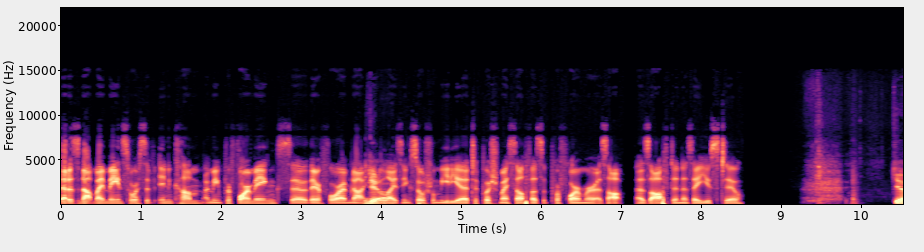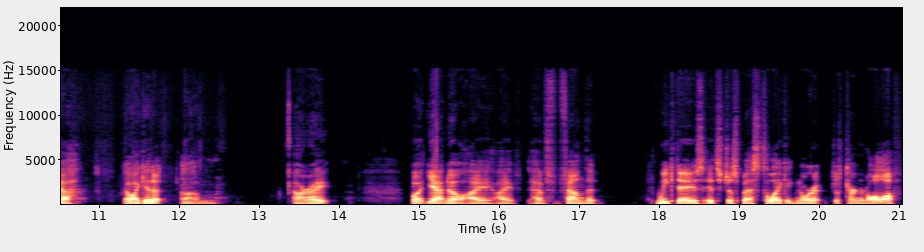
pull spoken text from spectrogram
that is not my main source of income. I mean, performing, so therefore I'm not Yeah. utilizing social media to push myself as a performer as op- as often as I used to. Yeah. Oh, I get it. Um, all right. But yeah, no, I I have found that weekdays it's just best to like ignore it, just turn it all off,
